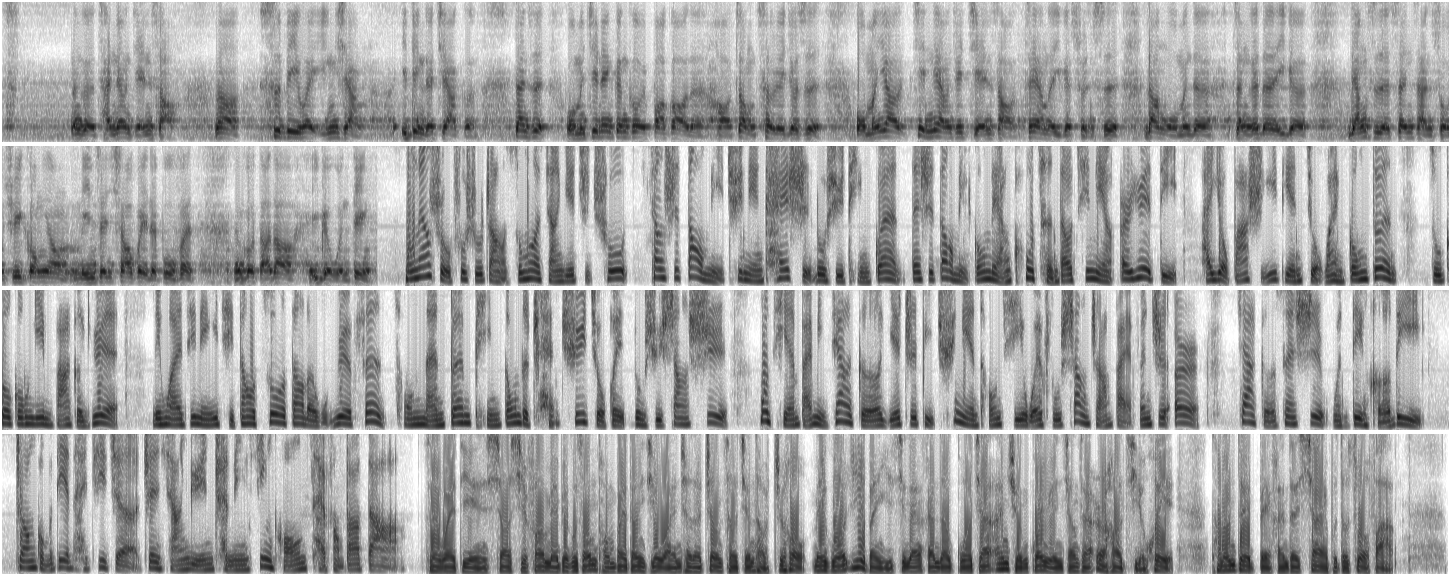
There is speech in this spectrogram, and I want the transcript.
那个产量减少。那势必会影响一定的价格，但是我们今天跟各位报告的，好，这种策略就是我们要尽量去减少这样的一个损失，让我们的整个的一个粮食的生产所需供应民生消费的部分能够达到一个稳定。农粮署副署长苏茂祥也指出，像是稻米去年开始陆续停灌，但是稻米公粮库存到今年二月底还有八十一点九万公吨，足够供应八个月。另外，今年一起稻作到了五月份，从南端屏东的产区就会陆续上市。目前白米价格也只比去年同期微幅上涨百分之二，价格算是稳定合理。中央广播电台记者郑祥云、陈林信宏采访报道。在外电消息方面，美国总统拜登已经完成了政策检讨之后，美国、日本以及南韩的国家安全官员将在二号集会，讨论对北韩的下一步的做法。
